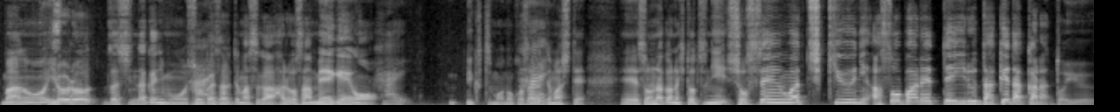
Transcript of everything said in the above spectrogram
まああのいろいろ雑誌の中にも紹介されてますが、春尾さん名言をはい。いくつも残されてまして、えーその中の一つに「所詮は地球に遊ばれているだけだから」という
